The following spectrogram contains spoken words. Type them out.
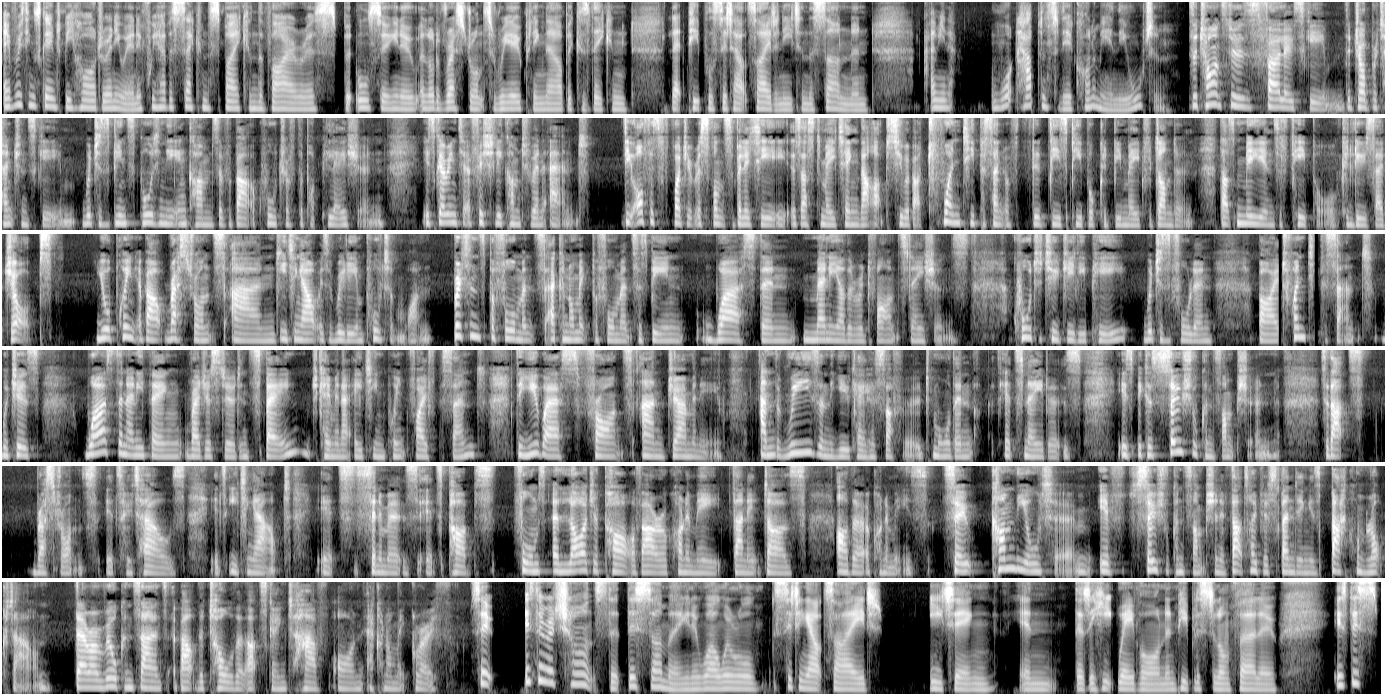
everything's going to be harder anyway. And if we have a second spike in the virus, but also, you know, a lot of restaurants are reopening now because they can let people sit outside and eat in the sun. And I mean, what happens to the economy in the autumn? The Chancellor's furlough scheme, the job retention scheme, which has been supporting the incomes of about a quarter of the population, is going to officially come to an end. The Office for Budget Responsibility is estimating that up to about 20% of the, these people could be made redundant. That's millions of people could lose their jobs. Your point about restaurants and eating out is a really important one. Britain's performance, economic performance, has been worse than many other advanced nations. Quarter two GDP, which has fallen by 20%, which is worse than anything registered in Spain, which came in at 18.5%, the US, France, and Germany. And the reason the UK has suffered more than its neighbours is because social consumption, so that's restaurants, it's hotels, it's eating out, it's cinemas, it's pubs, forms a larger part of our economy than it does other economies. So, come the autumn, if social consumption, if that type of spending is back on lockdown, there are real concerns about the toll that that's going to have on economic growth. So, is there a chance that this summer, you know, while we're all sitting outside eating and there's a heat wave on and people are still on furlough, is this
